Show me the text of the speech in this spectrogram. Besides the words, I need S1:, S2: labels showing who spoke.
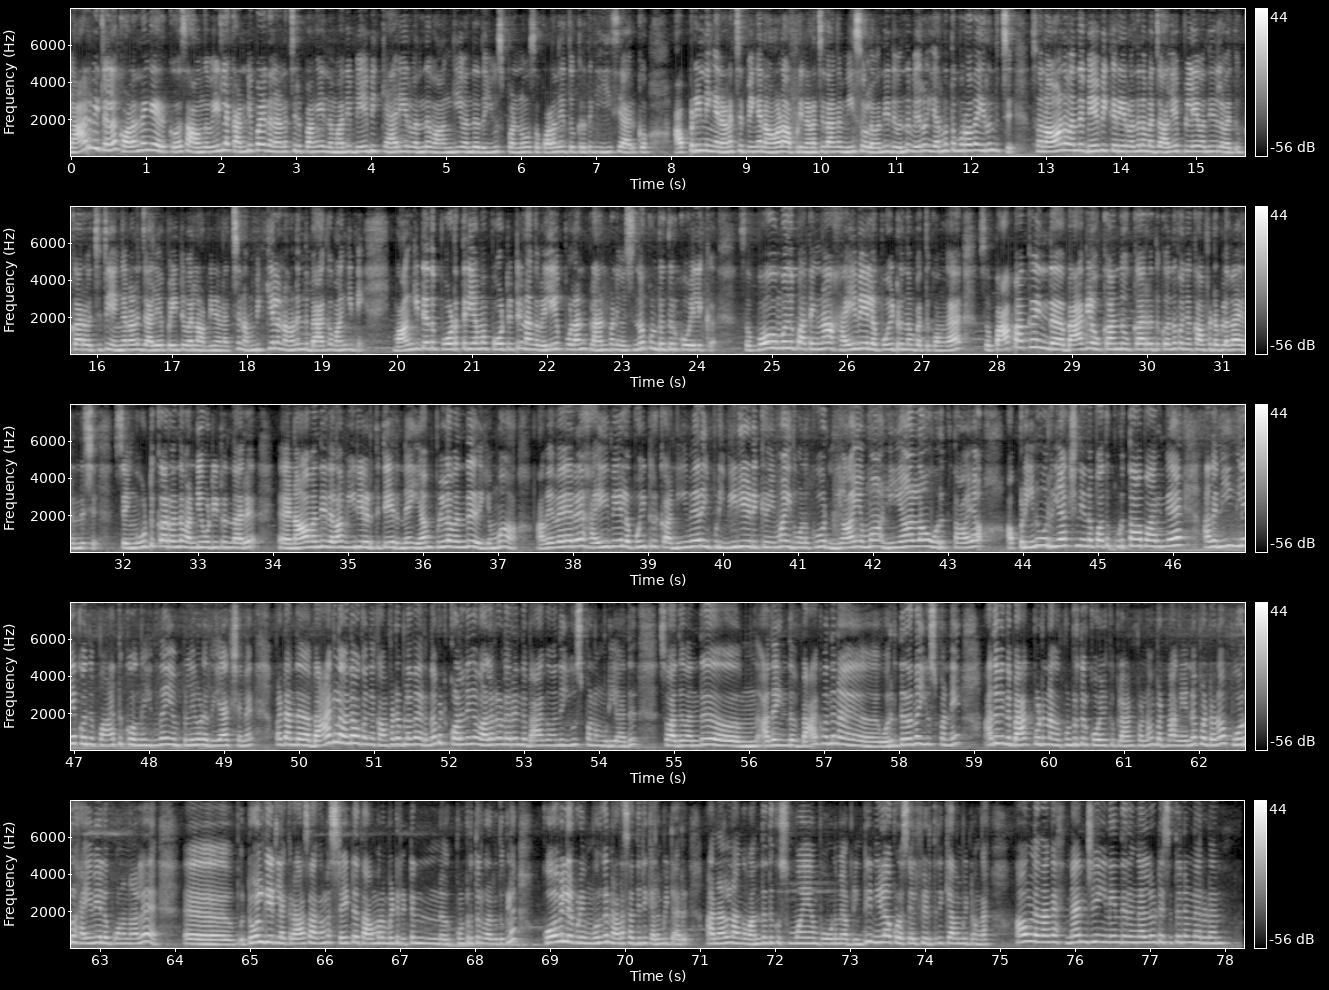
S1: யார் வீட்டிலலாம் குழந்தைங்க இருக்கோ ஸோ அவங்க வீட்டில் கண்டிப்பாக இதை நினச்சிருப்பாங்க. இந்த மாதிரி பேபி கேரியர் வந்து வாங்கி வந்து அதை யூஸ் பண்ணும். ஸோ குழந்தைய தூக்குறதுக்கு ஈஸியாக இருக்கும். அப்படின்னு நீங்கள் நினச்சிருப்பீங்க. நானும் அப்படி நினச்சிதாங்க மீஷோவில் வந்து இது வந்து வெறும் இரநூத்தம்பது ரூபா தான் இருந்துச்சு. ஸோ நானும் வந்து பேபி கேரியர் வந்து நம்ம ஜாலியாக பிள்ளையை வந்து இதில் வந்து உட்கார வச்சுட்டு எங்கேனாலும் ஜாலியாக போயிட்டு வரலாம் அப்படின்னு நினச்சி நம்பிக்கையில் நானும் இந்த பேக்கை வாங்கிட்டேன். வாங்கிட்டு அதை போட தெரியாமல் போட்டுட்டு நாங்கள் வெளியே போகலான்னு பிளான் பண்ணி வச்சுருந்தோம் குன்றத்தூர் கோயிலுக்கு. ஸோ போகும்போது பார்த்தீங்கன்னா ஹைவேயில் போயிட்டு இருந்தோம் பார்த்துக்கோங்க ஸோ பாப்பாவுக்கு இந்த பேக்கில் உட்காந்து உட்கார்றதுக்கு வந்து கொஞ்சம் கம்ஃபர்டபுளாக தான் இருந்துச்சு. ஸோ எங்கள் வீட்டுக்கார் வந்து வண்டி ஓட்டிகிட்டு இருந்தார் நான் வந்து இதெல்லாம் வீடியோ எடுத்துகிட்டே இருந்தேன். என் பிள்ளை வந்து எம்மா அவன் வேறு ஹைவேல போயிட்டுருக்கா. நீ வேறு இப்படி வீடியோ எடுக்கிறீமா? இது உனக்கு ஒரு நியாயமா? நீயாலாம் ஒரு தாயா? அப்படின்னு ஒரு ரியாக்ஷன் என்னை பார்த்து கொடுத்தா பாருங்கள் அதை நீங்களே கொஞ்சம் பார்த்துக்கோங்க. இதுதான் என் பிள்ளையோட ரியாக்ஷனு பட் அந்த பேக்கில் வந்து அவள் கொஞ்சம் கம்ஃபர்டபுளாக தான் இருந்தால் பட் குழந்தைங்க வளர வளர இந்த பேக்கை வந்து யூஸ் பண்ண முடியாது. ஸோ அது வந்து அதை இந்த பேக் வந்து நான் ஒரு தடவை தான் யூஸ் பண்ணேன். அதுவும் இந்த பேக் பேக் போட்டு நாங்கள் குன்றத்தூர் கோயிலுக்கு பிளான் பண்ணோம். பட் நாங்கள் என்ன பண்ணிட்டோன்னா போகிற ஹைவேயில் போனனால டோல்கேட்டில் கிராஸ் ஆகாமல் ஸ்ட்ரைட்டாக போயிட்டு ரிட்டன் குன்றத்தூர் வர்றதுக்குள்ளே கோவிலில் இருக்கக்கூடிய முருகன் நட சாத்திட்டு கிளம்பிட்டாரு. அதனால் நாங்கள் வந்ததுக்கு சும்மா ஏன் போகணுமே அப்படின்ட்டு நீலா கூட செல்ஃபி எடுத்துகிட்டு கிளம்பிட்டோங்க. அவ்வளோதாங்க நன்றி. இணைந்திருங்கள். சித்தனம் நேருடன்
